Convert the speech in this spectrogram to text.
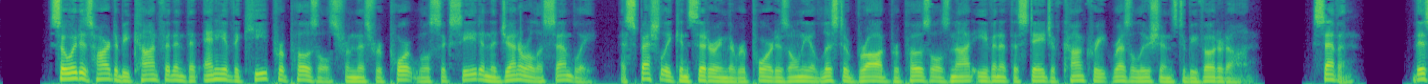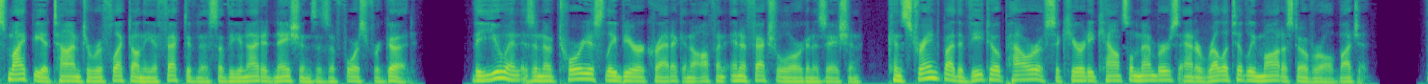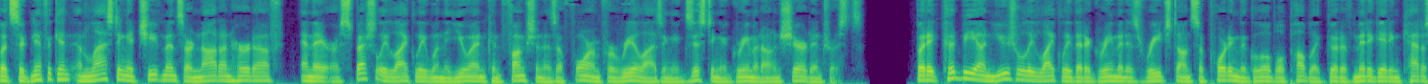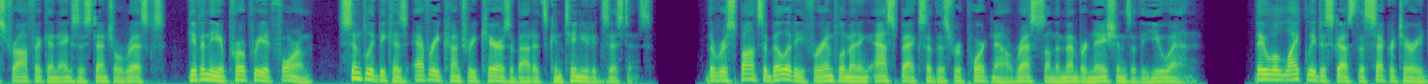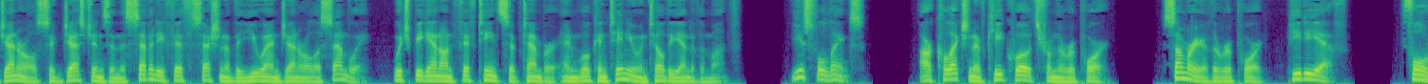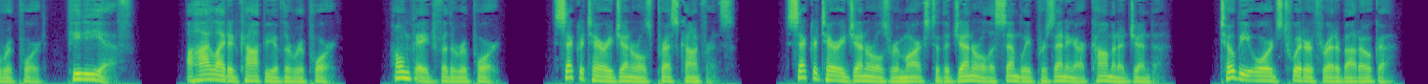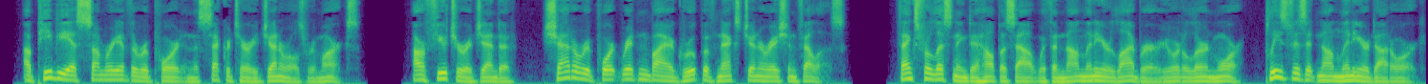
So it is hard to be confident that any of the key proposals from this report will succeed in the General Assembly, especially considering the report is only a list of broad proposals not even at the stage of concrete resolutions to be voted on. 7. This might be a time to reflect on the effectiveness of the United Nations as a force for good. The UN is a notoriously bureaucratic and often ineffectual organization, constrained by the veto power of Security Council members and a relatively modest overall budget. But significant and lasting achievements are not unheard of, and they are especially likely when the UN can function as a forum for realizing existing agreement on shared interests. But it could be unusually likely that agreement is reached on supporting the global public good of mitigating catastrophic and existential risks, given the appropriate forum, simply because every country cares about its continued existence. The responsibility for implementing aspects of this report now rests on the member nations of the UN. They will likely discuss the Secretary General's suggestions in the 75th session of the UN General Assembly, which began on 15 September and will continue until the end of the month. Useful links our collection of key quotes from the report. Summary of the report, PDF. Full report, PDF. A highlighted copy of the report. Homepage for the report. Secretary General's Press Conference. Secretary General's remarks to the General Assembly presenting our common agenda. Toby Ord's Twitter thread about OCA. A PBS summary of the report and the Secretary General's remarks. Our future agenda, Shadow Report written by a group of Next Generation Fellows. Thanks for listening to help us out with the Nonlinear Library or to learn more, please visit nonlinear.org.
